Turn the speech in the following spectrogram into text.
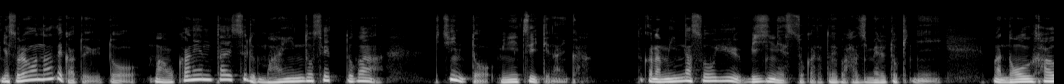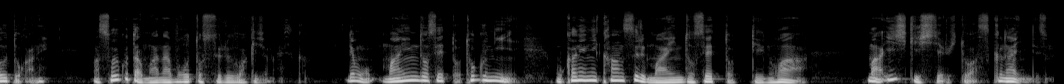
で、それはなぜかというと、まあお金に対するマインドセットがきちんと身についてないから。だからみんなそういうビジネスとか例えば始めるときに、まあノウハウとかね、まあそういうことは学ぼうとするわけじゃないですか。でもマインドセット、特にお金に関するマインドセットっていうのは、まあ意識してる人は少ないんですね。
